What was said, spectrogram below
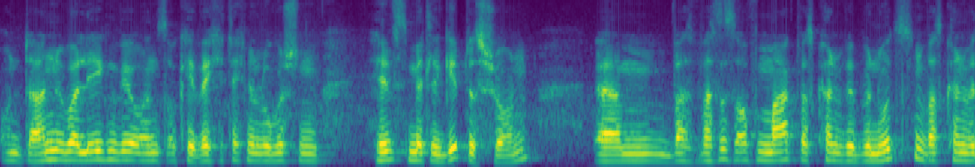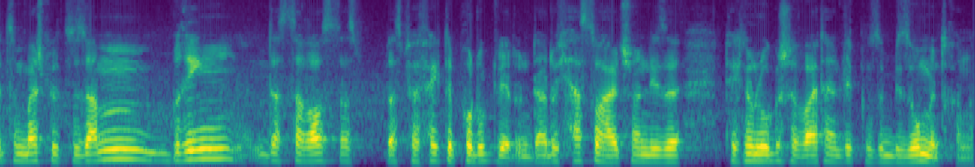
und dann überlegen wir uns, okay, welche technologischen Hilfsmittel gibt es schon? Ähm, was, was, ist auf dem Markt, was können wir benutzen, was können wir zum Beispiel zusammenbringen, dass daraus das, das perfekte Produkt wird. Und dadurch hast du halt schon diese technologische Weiterentwicklung sowieso mit drin.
